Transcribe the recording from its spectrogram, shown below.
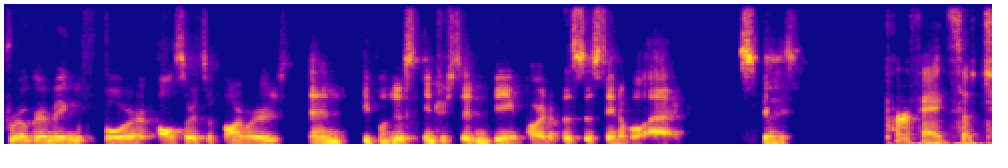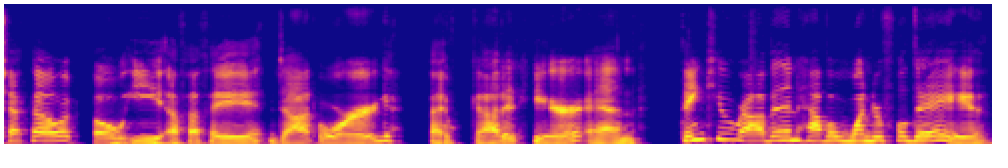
programming for all sorts of farmers and people just interested in being part of the sustainable ag space. Perfect. So check out oeffa.org. I've got it here. And thank you, Robin. Have a wonderful day.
